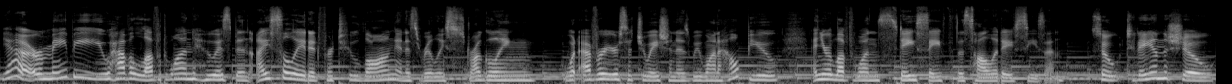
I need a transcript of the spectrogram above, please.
Yeah, or maybe you have a loved one who has been isolated for too long and is really struggling. Whatever your situation is, we want to help you and your loved ones stay safe this holiday season. So, today on the show,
